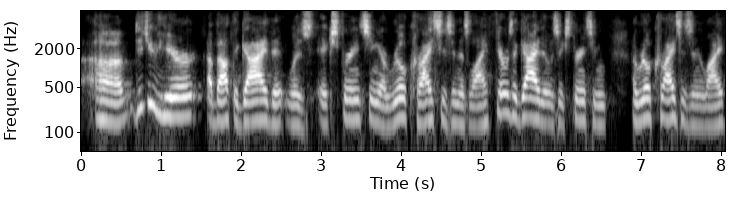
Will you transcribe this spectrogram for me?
Uh, did you hear about the guy that was experiencing a real crisis in his life? There was a guy that was experiencing a real crisis in his life.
